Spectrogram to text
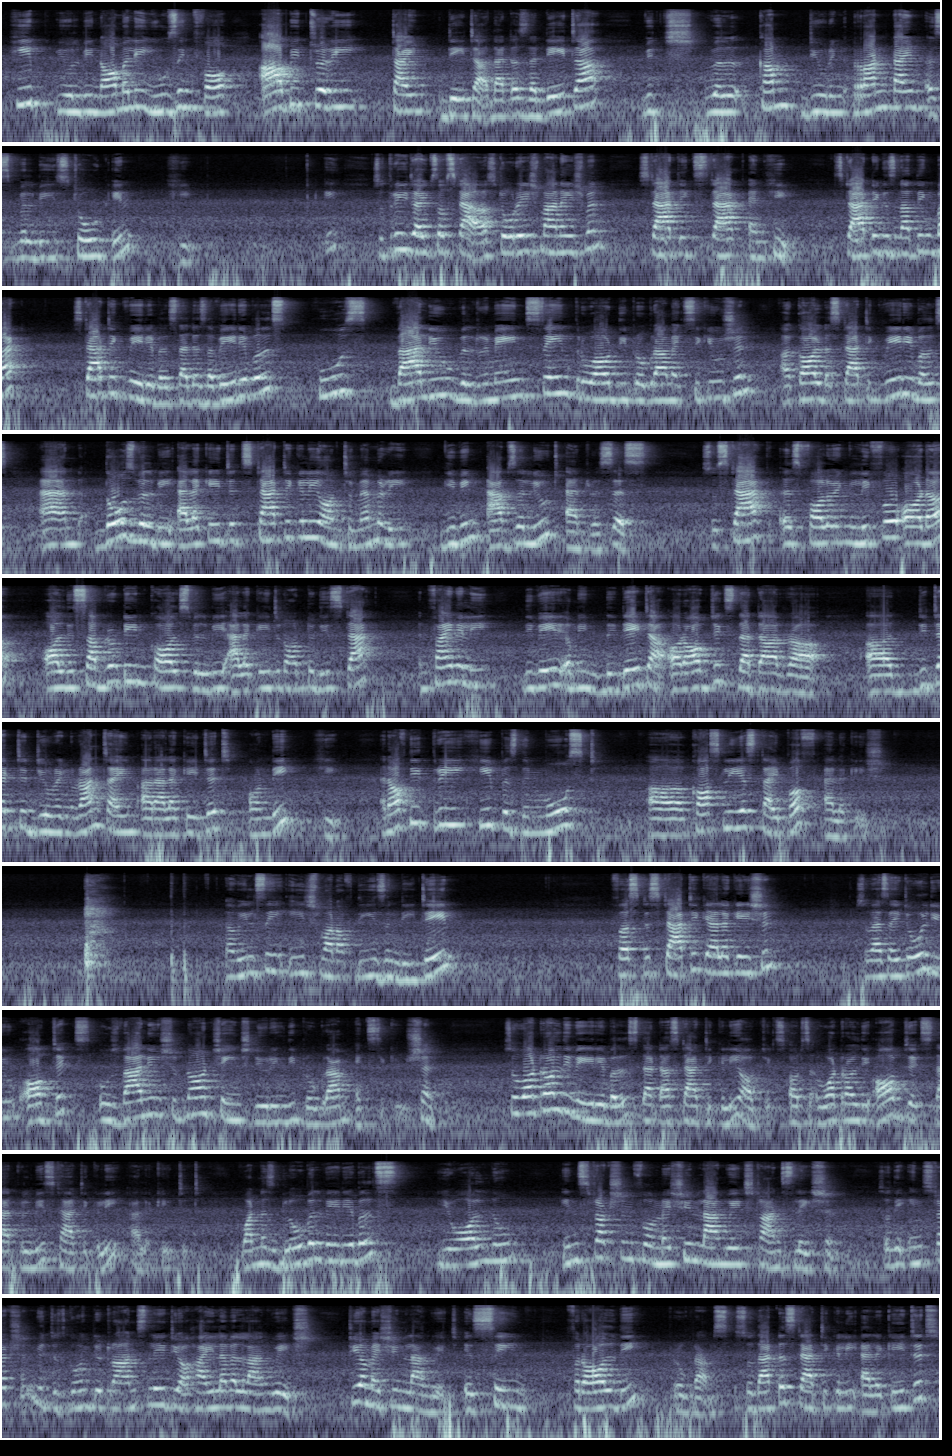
Heap you will be normally using for arbitrary time data. That is the data which will come during runtime is will be stored in heap so three types of storage management static stack and heap. Static is nothing but static variables. That is the variables whose value will remain same throughout the program execution are called static variables and those will be allocated statically onto memory giving absolute addresses. So stack is following LIFO order. All the subroutine calls will be allocated onto the stack. And finally the way I mean the data or objects that are uh, uh, detected during runtime are allocated on the heap. And of the three heap is the most uh, costliest type of allocation. Now we'll see each one of these in detail. First is static allocation. So as I told you objects whose value should not change during the program execution so what are all the variables that are statically objects or what are all the objects that will be statically allocated? One is global variables. You all know instruction for machine language translation. So the instruction which is going to translate your high level language to your machine language is same for all the programs. So that is statically allocated.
